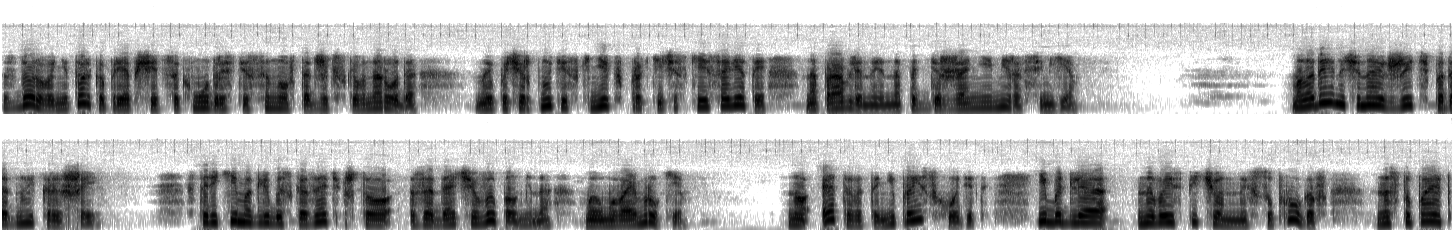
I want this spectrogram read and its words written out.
здорово не только приобщиться к мудрости сынов таджикского народа, но и почерпнуть из книг практические советы, направленные на поддержание мира в семье. Молодые начинают жить под одной крышей. Старики могли бы сказать, что задача выполнена, мы умываем руки. Но этого-то не происходит, ибо для новоиспеченных супругов наступает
